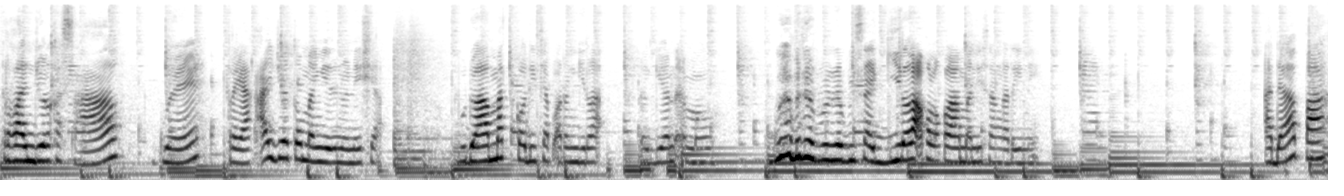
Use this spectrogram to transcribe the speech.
Terlanjur kesal gue teriak aja tuh manggil Indonesia. Bodo amat kok dicap orang gila. Lagian emang gue bener-bener bisa gila kalau kelamaan di sanggar ini. Ada apa?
